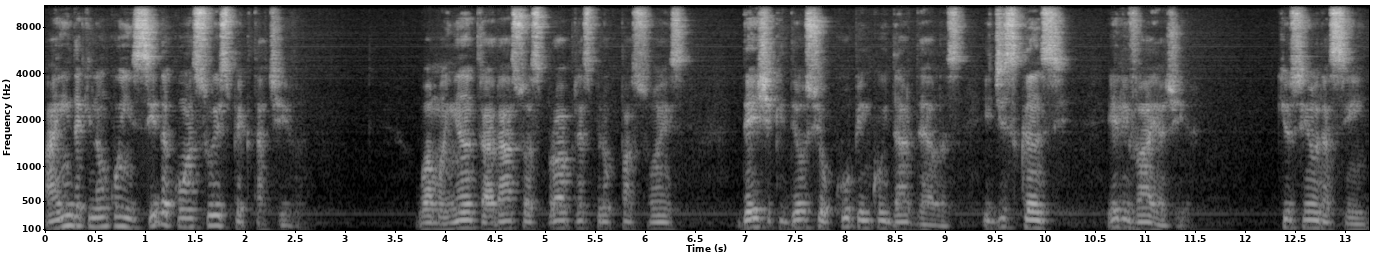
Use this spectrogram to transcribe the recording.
ainda que não coincida com a sua expectativa. O amanhã trará suas próprias preocupações. Deixe que Deus se ocupe em cuidar delas e descanse. Ele vai agir. Que o Senhor assim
